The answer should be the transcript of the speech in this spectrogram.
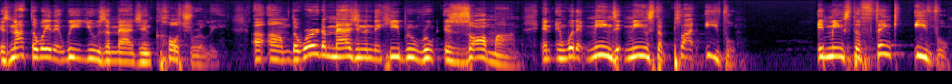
is not the way that we use imagine culturally. Uh, um, the word imagine in the Hebrew root is zalman. And, and what it means, it means to plot evil, it means to think evil.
